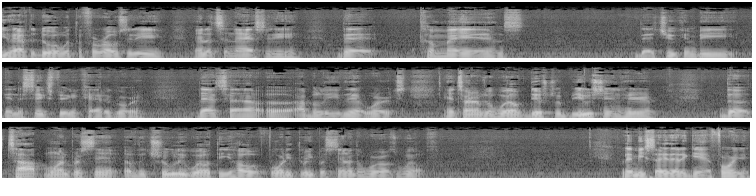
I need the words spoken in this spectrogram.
You have to do it with the ferocity and the tenacity that commands that you can be in the six figure category. That's how uh, I believe that works. In terms of wealth distribution here, the top 1% of the truly wealthy hold 43% of the world's wealth. Let me say that again for you.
